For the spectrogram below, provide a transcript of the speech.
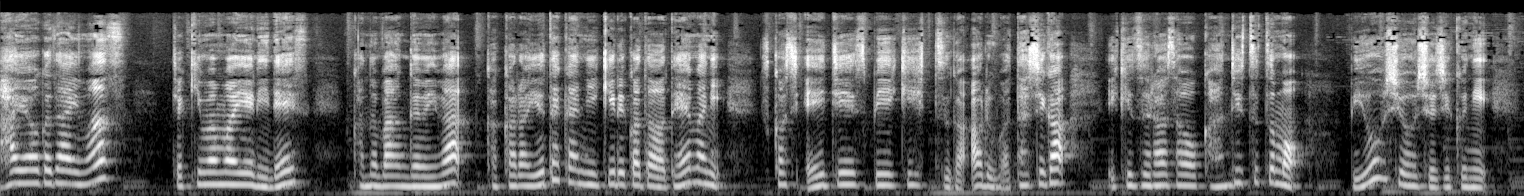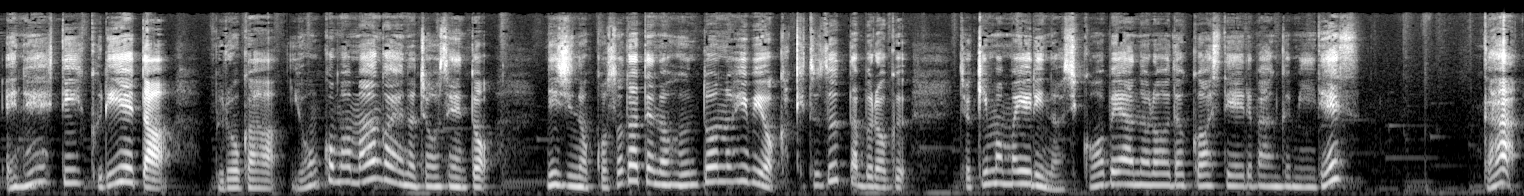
はようございます。チョキママゆりです。この番組は心豊かに生きることをテーマに少し HSP 気質がある私が生きづらさを感じつつも美容師を主軸に NFT クリエイターブロガー4コマ漫画への挑戦と2児の子育ての奮闘の日々を書き綴ったブログチョキママゆりの思考部屋の朗読をしている番組です。が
